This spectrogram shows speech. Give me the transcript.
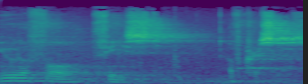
beautiful feast of Christmas.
